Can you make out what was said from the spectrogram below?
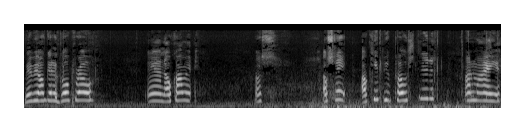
Maybe I'll get a GoPro and I'll comment. I'll, I'll stay. I'll keep you posted on my.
